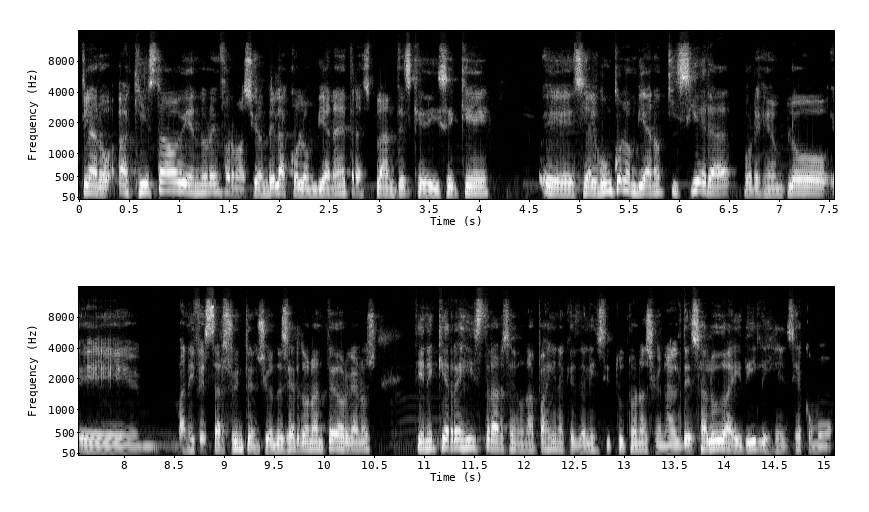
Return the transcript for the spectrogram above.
Claro, aquí estaba viendo una información de la colombiana de trasplantes que dice que eh, si algún colombiano quisiera, por ejemplo, eh, manifestar su intención de ser donante de órganos, tiene que registrarse en una página que es del Instituto Nacional de Salud. Hay diligencia como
